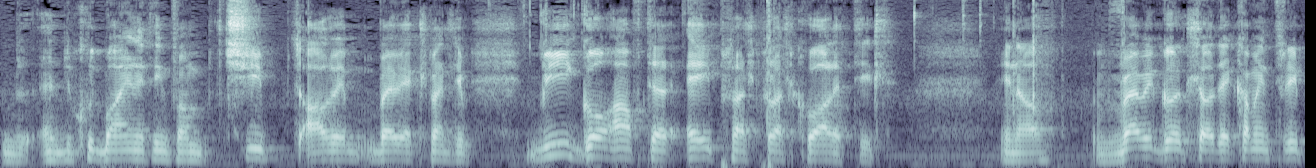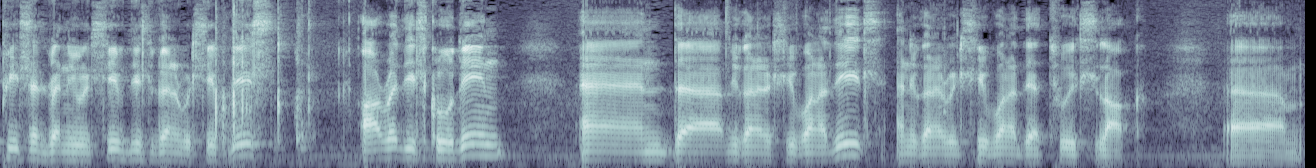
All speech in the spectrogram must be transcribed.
and you could buy anything from cheap all the way very expensive. We go after a plus plus qualities you know. Very good. So they come in three pieces. When you receive this you're to receive this. Already screwed in and uh, you're to receive one of these and you're to receive one of their twist lock um,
